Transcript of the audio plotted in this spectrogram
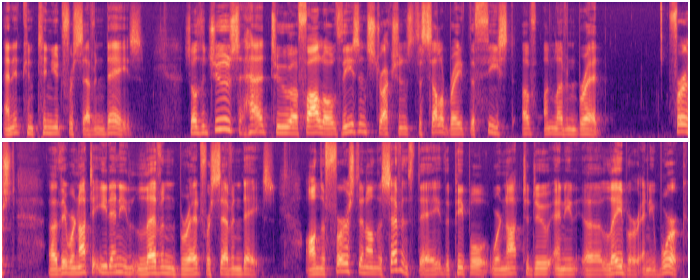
and it continued for seven days. So the Jews had to uh, follow these instructions to celebrate the Feast of Unleavened Bread. First, uh, they were not to eat any leavened bread for seven days. On the first and on the seventh day, the people were not to do any uh, labor, any work.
